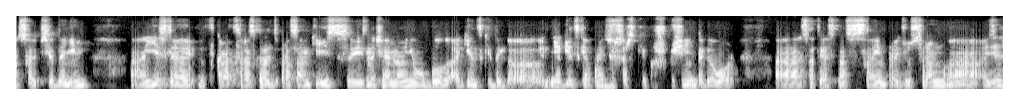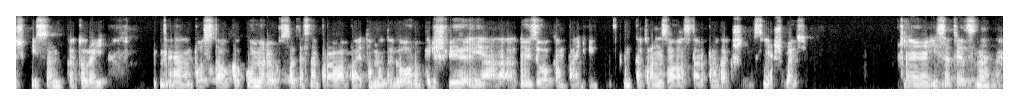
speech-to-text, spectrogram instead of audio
свой псевдоним. Если вкратце рассказать про сам кейс, изначально у него был агентский договор, не агентский, а продюсерский, прошу прощения, договор, соответственно, со своим продюсером Айзеншписом, который после того, как умер, соответственно, права по этому договору перешли одной из его компаний, которая называлась Star Production, если не ошибаюсь. Э, и, соответственно,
